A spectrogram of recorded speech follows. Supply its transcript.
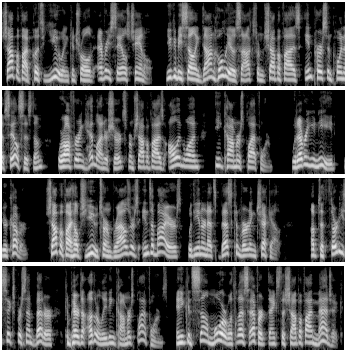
Shopify puts you in control of every sales channel. You could be selling Don Julio socks from Shopify's in person point of sale system we're offering headliner shirts from Shopify's all in one e commerce platform. Whatever you need, you're covered. Shopify helps you turn browsers into buyers with the internet's best converting checkout, up to 36% better compared to other leading commerce platforms. And you can sell more with less effort thanks to Shopify Magic,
